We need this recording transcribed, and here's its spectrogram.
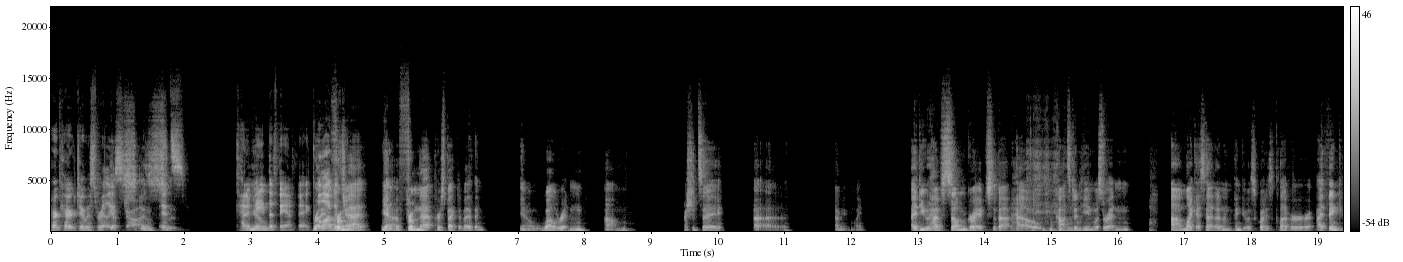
her character was really yes, strong. It's, it's kind of made know, the fanfic right, from that. Yeah, from that perspective, I think you know, well written. Um, I should say. Uh, I mean, like, I do have some gripes about how Constantine was written. Um, like I said, I don't think it was quite as clever. I think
